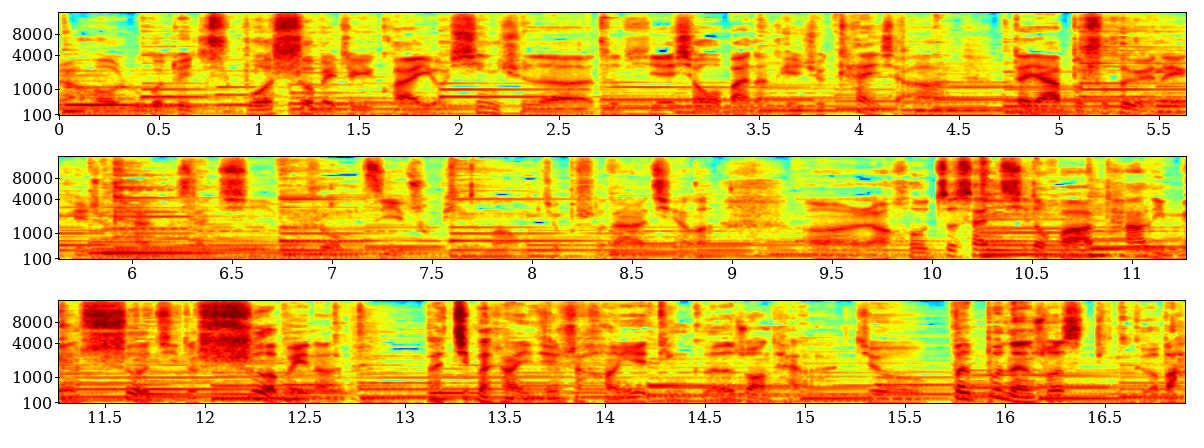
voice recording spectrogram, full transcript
然后如果对直播设备这一块有兴趣的这些小伙伴呢，可以去看一下啊。大家不是会员的也可以去看三期，因为是我们自己出品的嘛，我们就不收大家钱了。呃，然后这三期的话，它里面涉及的设备呢，啊，基本上已经是行业顶格的状态了，就不不能说是顶格吧。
